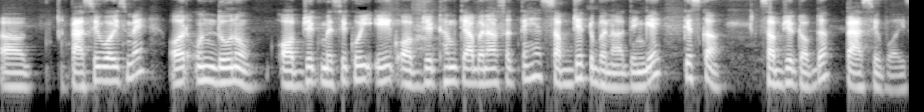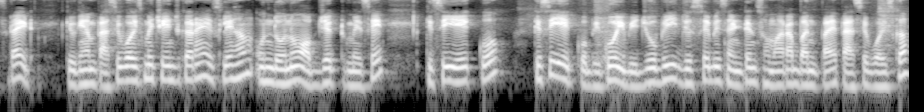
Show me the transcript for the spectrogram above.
पैसिव वॉइस में और उन दोनों ऑब्जेक्ट में से कोई एक ऑब्जेक्ट हम क्या बना सकते हैं? सब्जेक्ट बना देंगे। किसका? Subject of the passive voice right क्योंकि हम पैसिव वॉइस में चेंज कर रहे हैं इसलिए हम उन दोनों ऑब्जेक्ट में से किसी एक को किसी एक को भी कोई भी जो भी जिससे भी सेंटेंस हमारा बन पाए पैसिव वॉइस का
